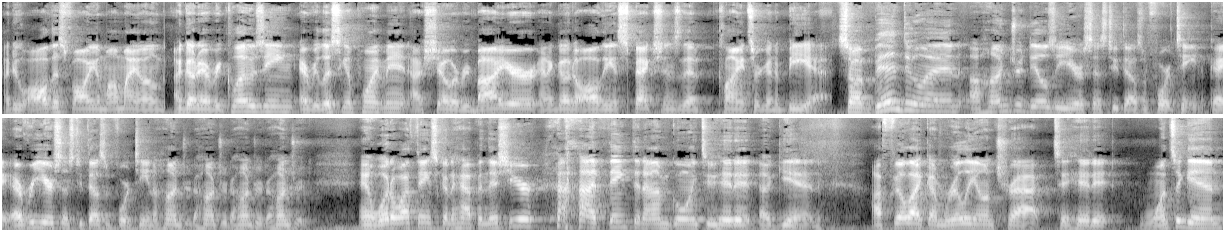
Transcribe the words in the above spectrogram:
I do all this volume on my own. I go to every closing, every listing appointment, I show every buyer, and I go to all the inspections that clients are gonna be at. So I've been doing 100 deals a year since 2014, okay? Every year since 2014, 100, 100, 100, 100. And what do I think is gonna happen this year? I think that I'm going to hit it again. I feel like I'm really on track to hit it once again.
